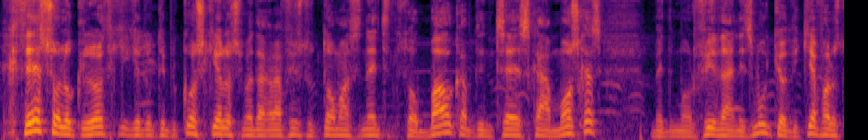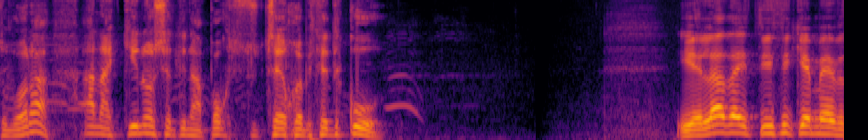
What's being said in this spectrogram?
Χθες ολοκληρώθηκε και το τυπικό σκέλος μεταγραφής του Τόμα Νέτσιτ στον Μπάουκ από την Τσέσκα Μόσχας με τη μορφή δανεισμού και ο δικέφαλος του Βορρά ανακοίνωσε την απόκτηση του Τσέχου επιθετικού. Η Ελλάδα ιτήθηκε με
